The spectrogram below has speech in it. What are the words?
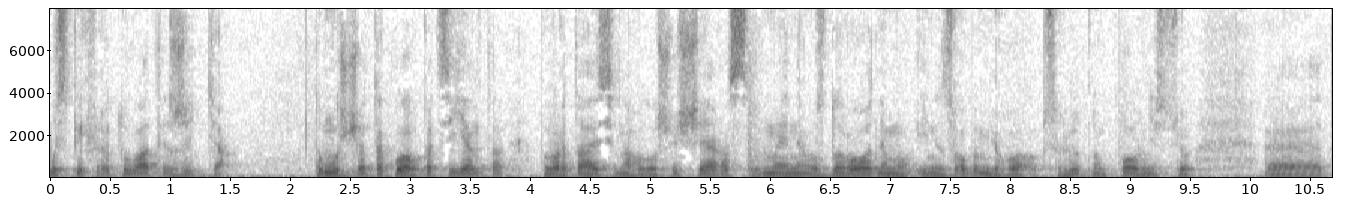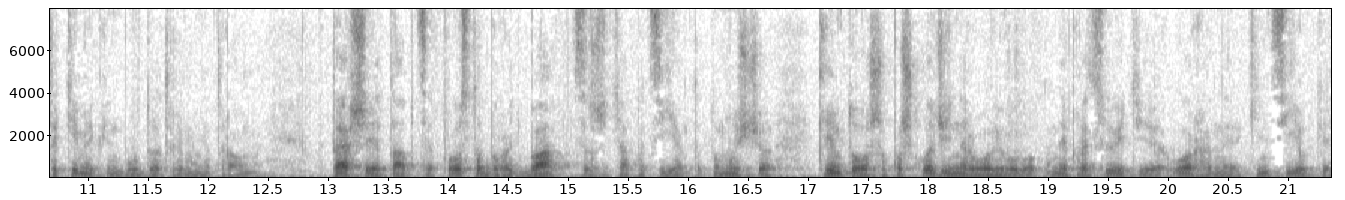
успіх врятувати життя. Тому що такого пацієнта, повертаюся, наголошую ще раз, ми не оздоровимо і не зробимо його абсолютно повністю е, таким, як він був до отримання травми. Перший етап це просто боротьба за життя пацієнта, тому що крім того, що пошкоджені нервові волокна, не працюють е, органи, кінцівки,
